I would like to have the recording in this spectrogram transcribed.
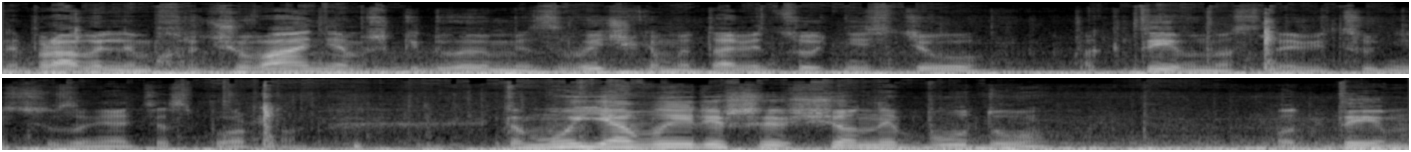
неправильним харчуванням, шкідливими звичками та відсутністю активності, відсутністю заняття спортом. Тому я вирішив, що не буду отим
